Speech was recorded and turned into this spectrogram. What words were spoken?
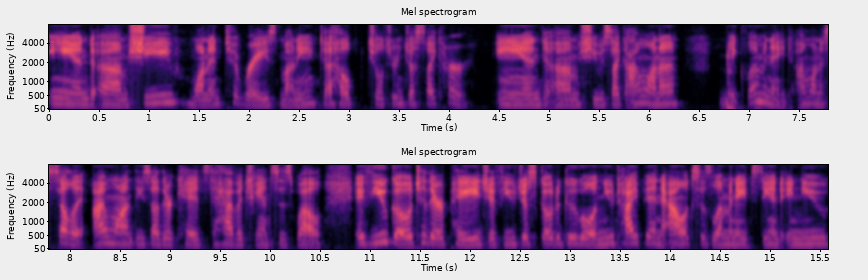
and um, she wanted to raise money to help children just like her. And um, she was like, I want to make lemonade. I want to sell it. I want these other kids to have a chance as well. If you go to their page, if you just go to Google and you type in Alex's lemonade stand and you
